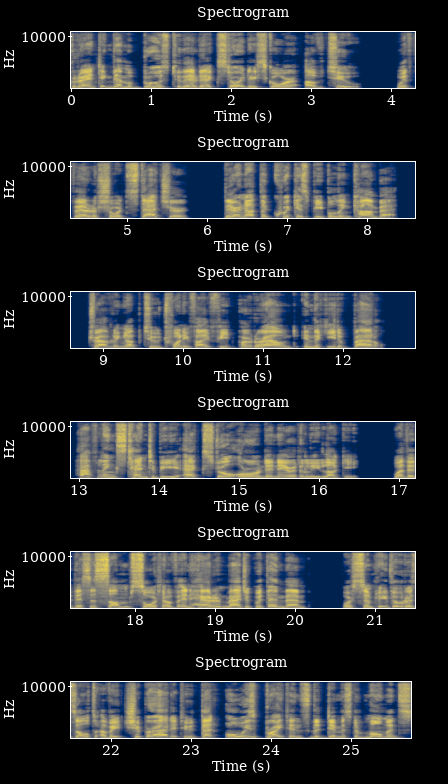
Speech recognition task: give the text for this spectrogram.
granting them a boost to their dexterity score of 2. With their short stature, they are not the quickest people in combat, traveling up to 25 feet per round in the heat of battle. Halflings tend to be extraordinarily lucky, whether this is some sort of inherent magic within them or simply the result of a chipper attitude that always brightens the dimmest of moments.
